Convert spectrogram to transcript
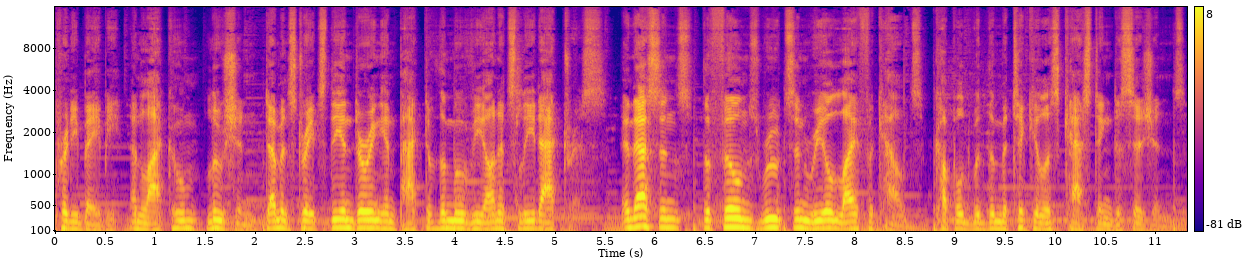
Pretty Baby, and Lacombe Lucien, demonstrates the enduring impact of the movie on its lead actress. In essence, the film's roots in real life accounts, coupled with the meticulous casting decisions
